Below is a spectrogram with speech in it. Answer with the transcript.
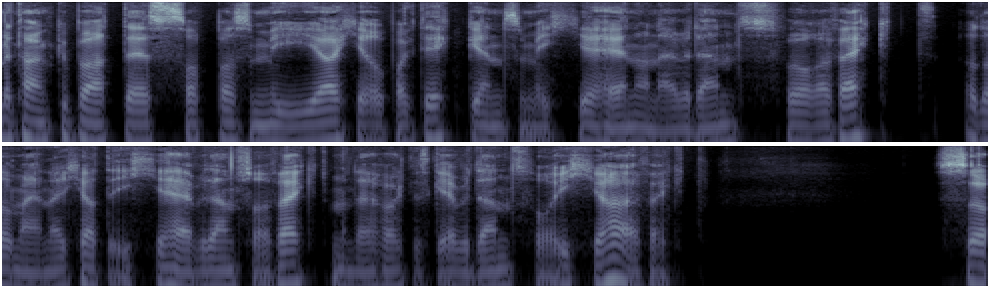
med tanke på at det er såpass mye av kiropraktikken som ikke har noen evidens for effekt, og da mener jeg ikke at det ikke har evidens for effekt, men det er faktisk evidens for å ikke ha effekt, så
